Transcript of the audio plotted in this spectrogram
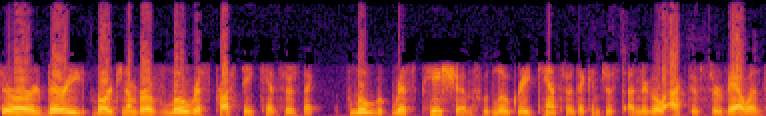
there are a very large number of low risk prostate cancers that low risk patients with low grade cancer that can just undergo active surveillance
